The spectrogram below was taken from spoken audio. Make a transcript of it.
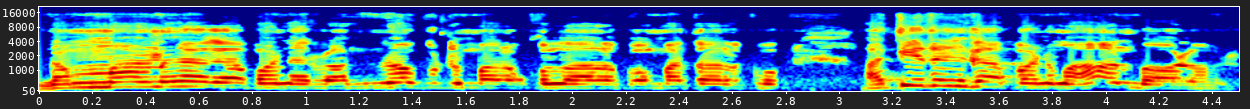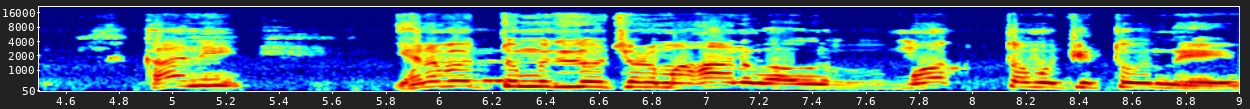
బ్రహ్మాండంగా కాపాడినారు. ఎన్నో కుటుంబాల కులాలకు మతాలకు అతీతంగా కాపాడిన మహానుభావులు వాళ్ళు. కానీ ఎనభై తొమ్మిదిలో వచ్చిన మహానుభావులు మొత్తం చిత్తూరుని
